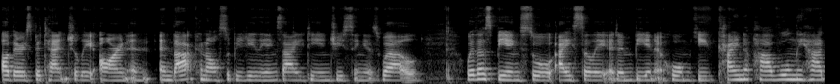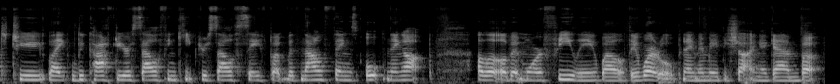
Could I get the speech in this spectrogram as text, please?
others potentially aren't. And, and that can also be really anxiety inducing as well. With us being so isolated and being at home, you kind of have only had to like look after yourself and keep yourself safe. But with now things opening up, a little bit more freely. Well, they were opening, they may be shutting again, but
